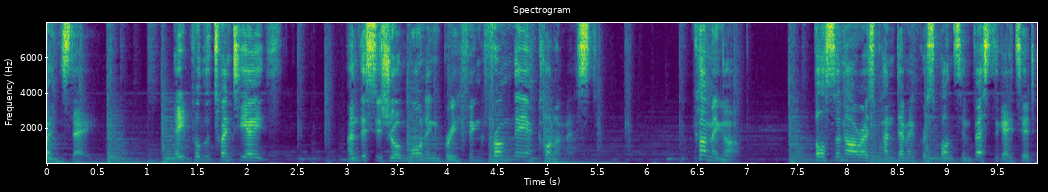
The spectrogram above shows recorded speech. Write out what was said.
Wednesday, April the 28th, and this is your morning briefing from The Economist. Coming up, Bolsonaro's pandemic response investigated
